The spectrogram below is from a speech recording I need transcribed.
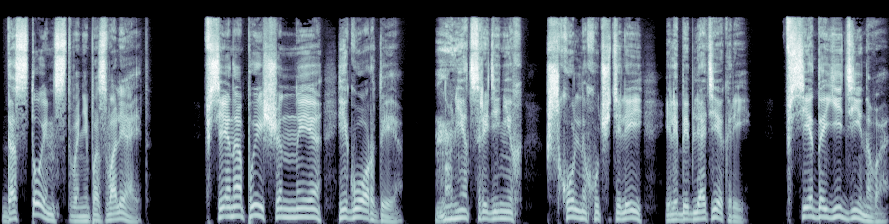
достоинство не позволяет. Все напыщенные и гордые. Но нет среди них школьных учителей или библиотекарей. Все до единого.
